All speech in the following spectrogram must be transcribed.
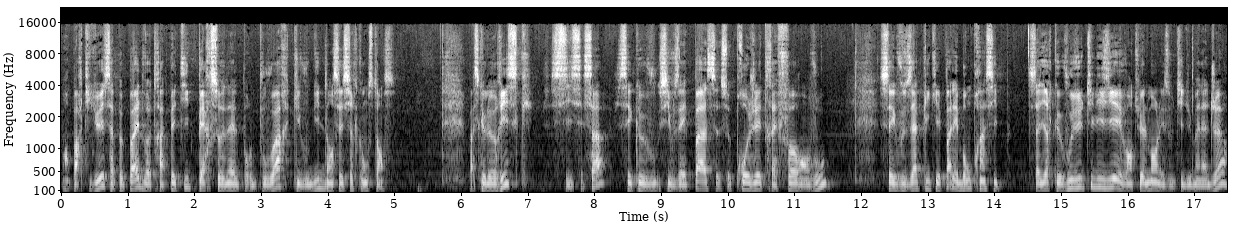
En particulier, ça ne peut pas être votre appétit personnel pour le pouvoir qui vous guide dans ces circonstances. Parce que le risque, si c'est ça, c'est que vous, si vous n'avez pas ce projet très fort en vous, c'est que vous n'appliquez pas les bons principes. C'est-à-dire que vous utilisiez éventuellement les outils du manager,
